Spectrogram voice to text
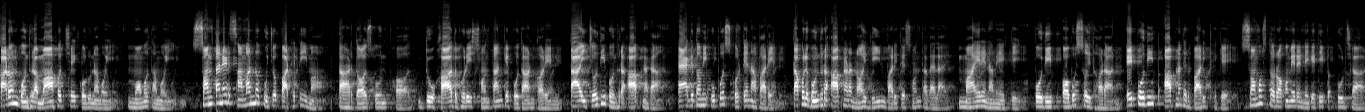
কারণ বন্ধুরা মা হচ্ছে করুণাময়ী, মমতাময়ী। সন্তানের সামান্য পুজো পাঠেতেই মা তার দশ গুণ ফল, দু হাত ভরে সন্তানকে প্রদান করেন। তাই যদি বন্ধুরা আপনারা একদমই উপোস করতে না পারেন। তাহলে বন্ধুরা, আপনারা নয় দিন বাড়িতে সন্ধ্যাবেলায় মায়ের নামে একটি প্রদীপ অবশ্যই ধরান। এই প্রদীপ আপনাদের বাড়ি থেকে সমস্ত রকমের নেগেটিভ ঊর্জার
